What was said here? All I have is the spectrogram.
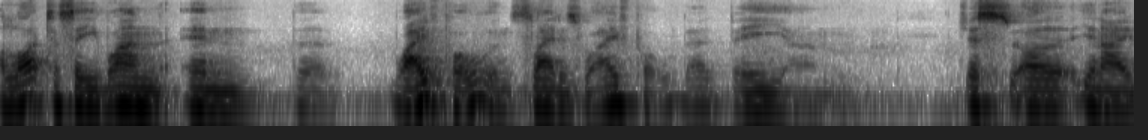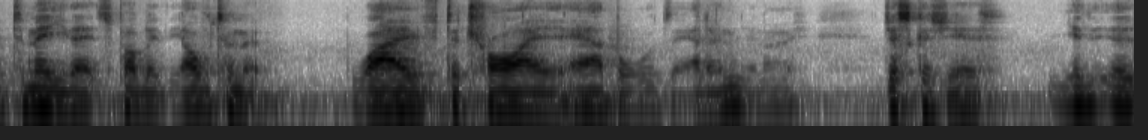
I'd like to see one in the wave pool, in Slater's wave pool. That'd be um, just, uh, you know, to me, that's probably the ultimate wave to try our boards out in, you know, just because you, you uh,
